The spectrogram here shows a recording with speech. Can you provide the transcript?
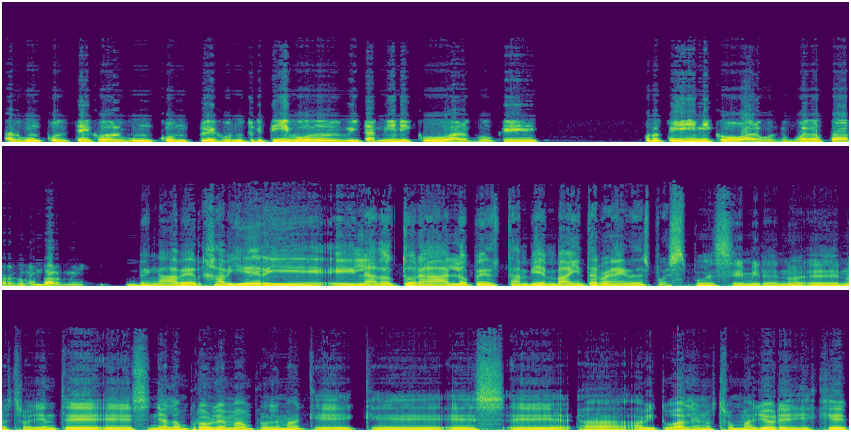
algún consejo, algún complejo nutritivo, vitamínico o algo que, proteínico o algo que pueda estar recomendarme. Venga, a ver, Javier y, la doctora López también va a intervenir después. Pues sí, mire, eh, nuestro oyente eh, señala un problema, un problema que, es eh, habitual en nuestros mayores y es que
